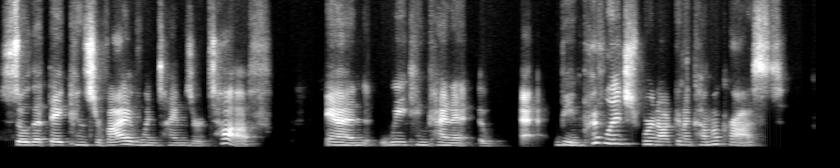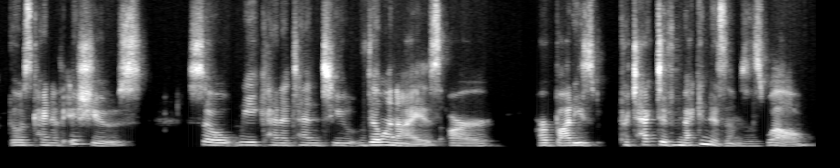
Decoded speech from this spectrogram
so that they can survive when times are tough and we can kind of uh, being privileged we're not going to come across those kind of issues so we kind of tend to villainize our our body's protective mechanisms as well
